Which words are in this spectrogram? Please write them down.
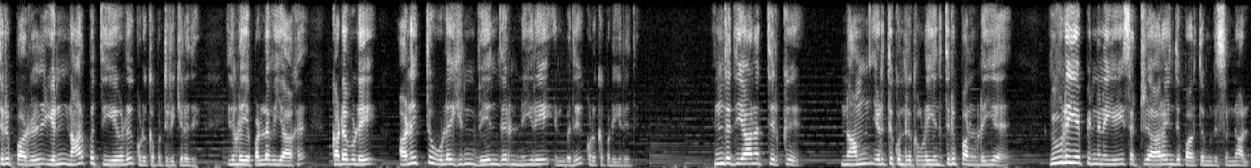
திருப்பாடல் எண் நாற்பத்தி ஏழு கொடுக்கப்பட்டிருக்கிறது. இதனுடைய பல்லவியாக கடவுளே அனைத்து உலகின் வேந்தர் நீரே என்பது கொடுக்கப்படுகிறது. இந்த தியானத்திற்கு நாம் எடுத்துக்கொண்டிருக்கக்கூடிய இந்த திருப்பாடலுடைய விவிலிய பின்னணியை சற்று ஆராய்ந்து பார்த்தோம் என்று சொன்னால்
